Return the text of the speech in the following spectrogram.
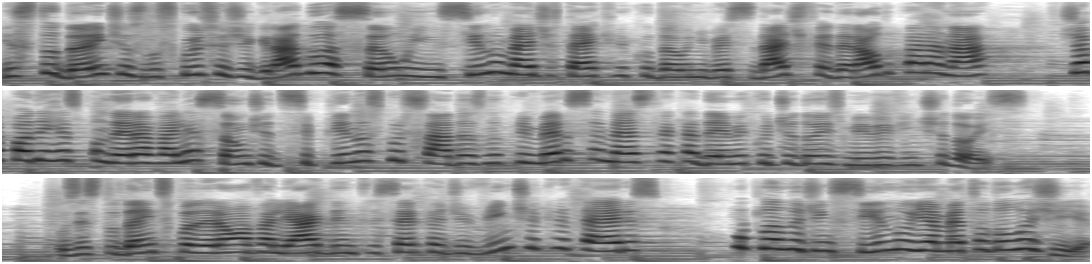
Estudantes dos cursos de graduação e ensino médio técnico da Universidade Federal do Paraná já podem responder à avaliação de disciplinas cursadas no primeiro semestre acadêmico de 2022. Os estudantes poderão avaliar dentre cerca de 20 critérios o plano de ensino e a metodologia,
